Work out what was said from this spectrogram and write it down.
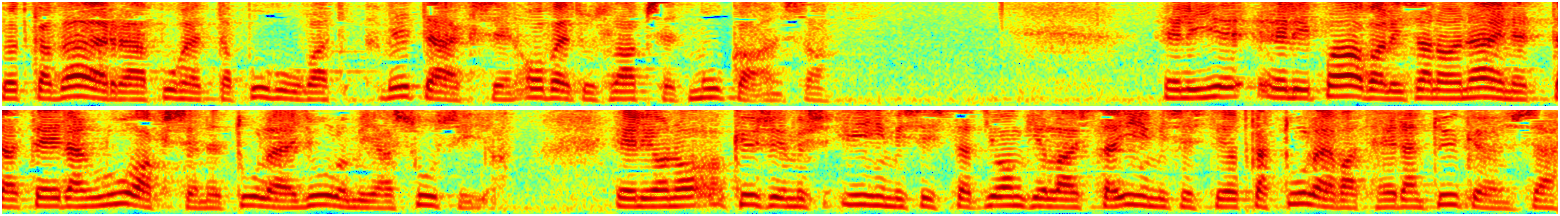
jotka väärää puhetta puhuvat vetääkseen opetuslapset mukaansa. Eli, eli Paavali sanoi näin, että teidän luoksenne tulee julmia susia. Eli on kysymys ihmisistä, jonkinlaista ihmisistä, jotka tulevat heidän tykönsä.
